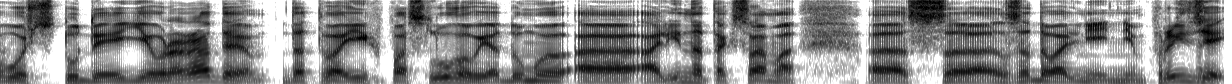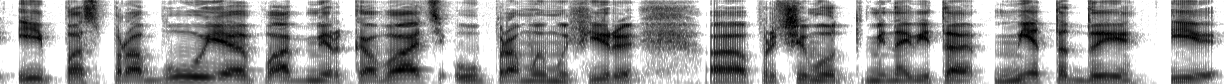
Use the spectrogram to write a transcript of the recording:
вось студыя еўрарады да тваіх паслугаў Я думаю Аліна таксама с задавальненнем прыйдзе і паспрабуе абмеркаваць у прамым эфіры Прычым вот менавіта метады і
